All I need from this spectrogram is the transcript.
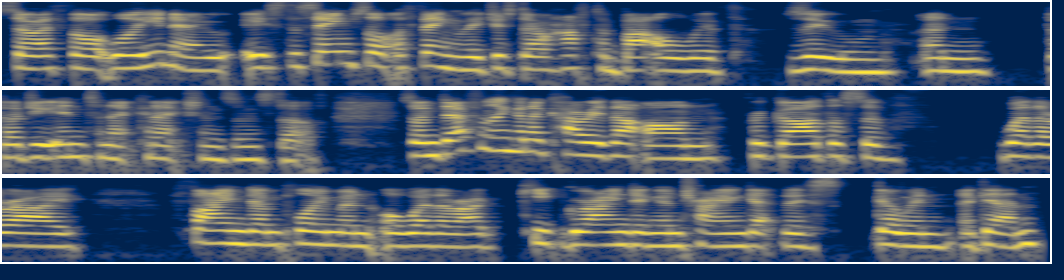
so i thought well you know it's the same sort of thing they just don't have to battle with zoom and dodgy internet connections and stuff so i'm definitely going to carry that on regardless of whether i find employment or whether I keep grinding and try and get this going again.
